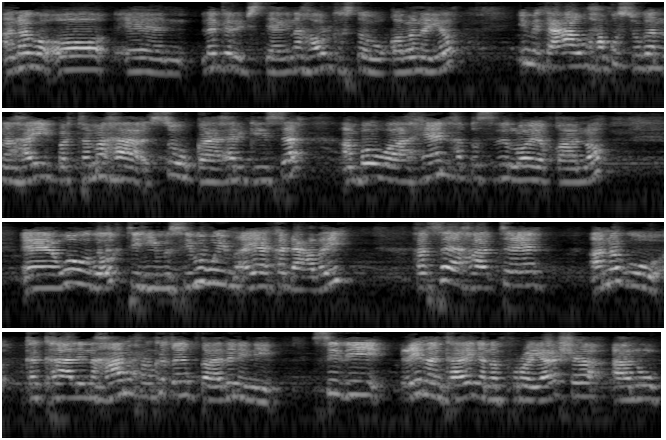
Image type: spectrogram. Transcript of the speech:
annaga oo la garab istaagna howl kasta uu qabanayo. Iminka caawa waxaan ku sugannahay bartamaha suuqa hargeysa amba waaheen hadda sidii loo yaqaano. Waa wada ogtihiin masiibo weyn ayaa ka dhacday. Hase ahaatee annagu ka kaalin ahaan waxaanu ka qayb qaadanaynay sidii ciidanka ayagana furayaasha aanu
